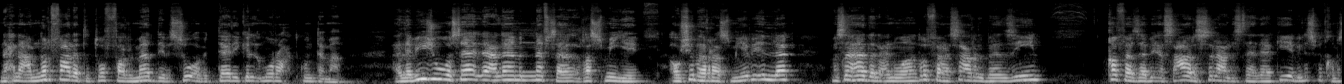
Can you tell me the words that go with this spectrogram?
نحن عم نرفع لتتوفر المادة بالسوق وبالتالي كل الأمور رح تكون تمام. هلا بيجوا وسائل الاعلام نفسها الرسمية أو شبه الرسمية بيقول لك مثلا هذا العنوان رفع سعر البنزين قفز بأسعار السلع الاستهلاكية بنسبة 15%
